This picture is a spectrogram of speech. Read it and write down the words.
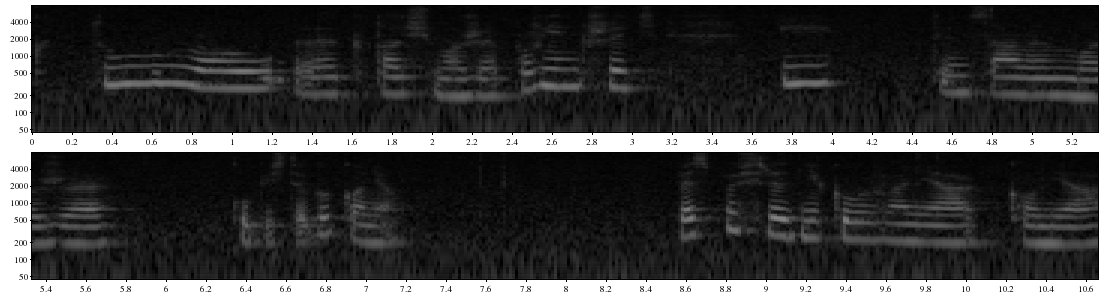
którą e, ktoś może powiększyć i tym samym może kupić tego konia. Bezpośrednie kupowania konia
